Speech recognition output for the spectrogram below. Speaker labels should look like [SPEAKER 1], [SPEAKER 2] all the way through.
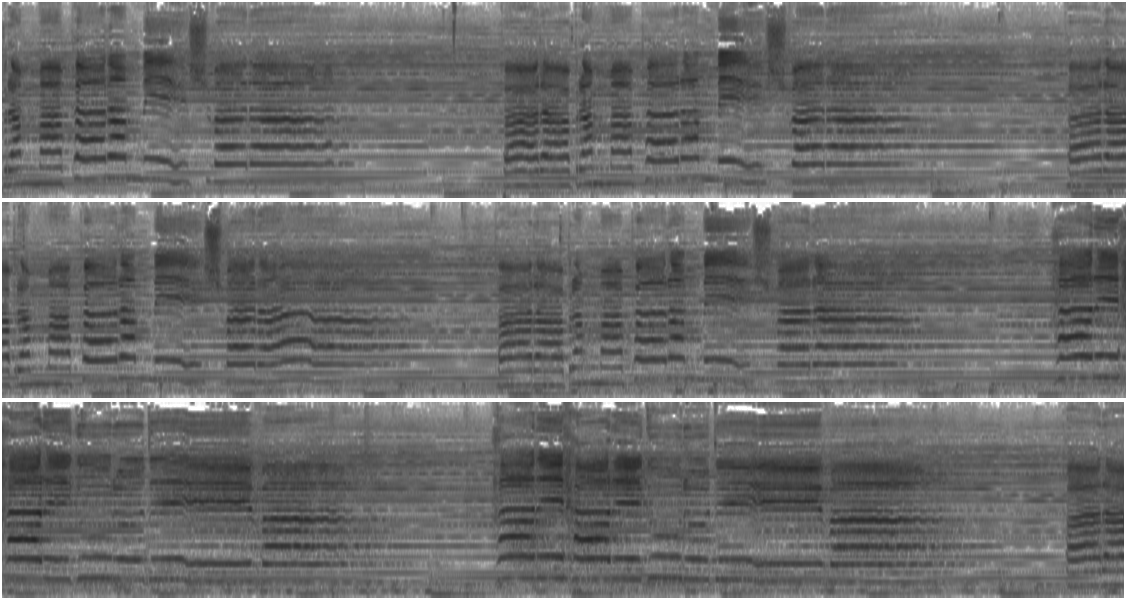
[SPEAKER 1] Brahma Parameshvara Para Brahma Parameshvara Para Brahma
